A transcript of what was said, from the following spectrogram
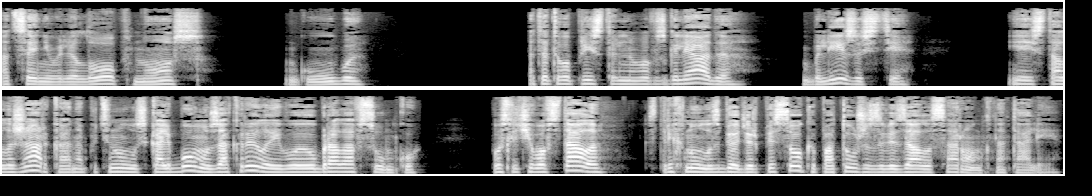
оценивали лоб, нос, губы. От этого пристального взгляда, близости, ей стало жарко, она потянулась к альбому, закрыла его и убрала в сумку, после чего встала, стряхнула с бедер песок и потуже завязала саронг на талии.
